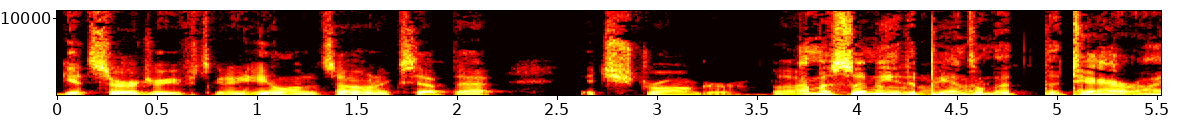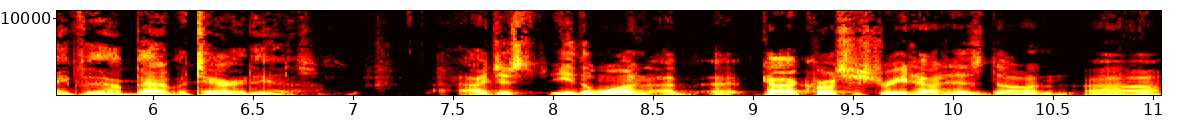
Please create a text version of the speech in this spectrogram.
get surgery if it's going to heal on its own, except that it's stronger. But I'm assuming it don't know. depends on the, the tear, right? How bad of a tear it is. I just either one. A, a guy across the street had his done. Uh,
